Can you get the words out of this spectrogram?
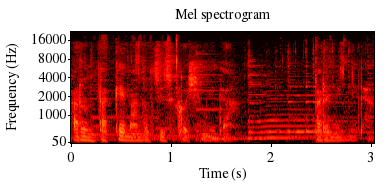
아름답게 만들 수 있을 것입니다. 바람입니다.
